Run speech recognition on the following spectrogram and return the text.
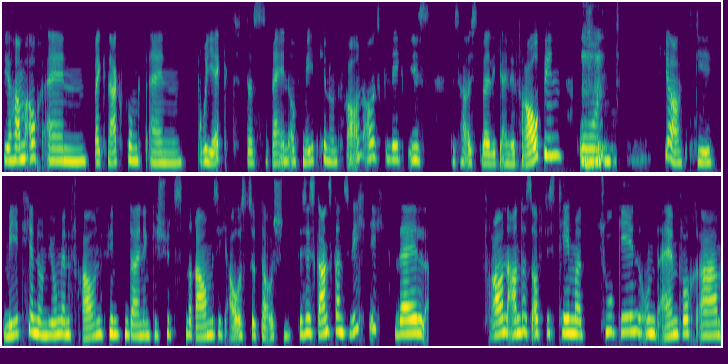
Wir haben auch ein, bei Knackpunkt ein Projekt, das rein auf Mädchen und Frauen ausgelegt ist, das heißt, weil ich eine Frau bin mhm. und ja, die Mädchen und jungen Frauen finden da einen geschützten Raum, sich auszutauschen. Das ist ganz, ganz wichtig, weil Frauen anders auf das Thema zugehen und einfach äh,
